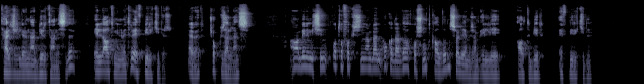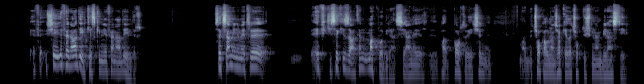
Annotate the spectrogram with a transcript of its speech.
tercihlerinden bir tanesi de 56 mm f1.2'dir. Evet, çok güzel lens. Ama benim için otofokusundan ben o kadar da hoşnut kaldığımı söyleyemeyeceğim 56.1 f1.2'nin. Şey de fena değil, keskinliği fena değildir. 80 mm f2.8 zaten makro bir lens. Yani e, portre için çok alınacak ya da çok düşünülen bir lens değil.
